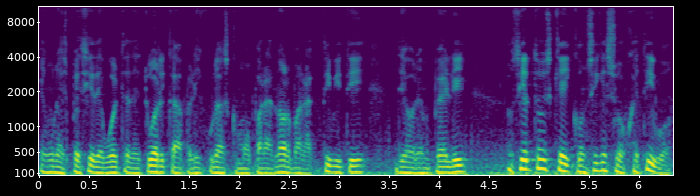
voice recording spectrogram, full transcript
en una especie de vuelta de tuerca a películas como Paranormal Activity de Oren Peli, lo cierto es que consigue su objetivo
